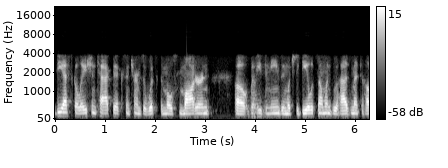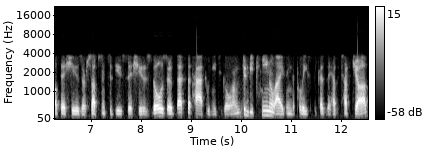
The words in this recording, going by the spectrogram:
de-escalation tactics in terms of what's the most modern uh, ways and means in which to deal with someone who has mental health issues or substance abuse issues. Those are that's the path we need to go on. We shouldn't be penalizing the police because they have a tough job.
